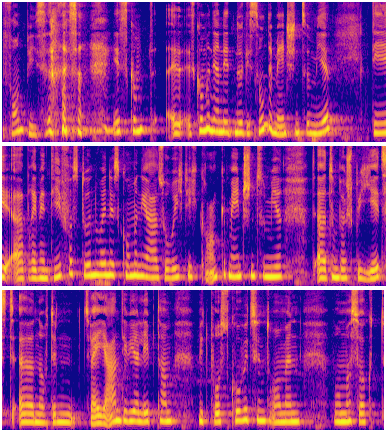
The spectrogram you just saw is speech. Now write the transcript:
von bis. Also es, kommt, äh, es kommen ja nicht nur gesunde Menschen zu mir, die äh, präventiv was tun wollen. Es kommen ja auch so richtig kranke Menschen zu mir, äh, zum Beispiel jetzt nach den zwei Jahren, die wir erlebt haben mit Post-Covid-Syndromen, wo man sagt,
